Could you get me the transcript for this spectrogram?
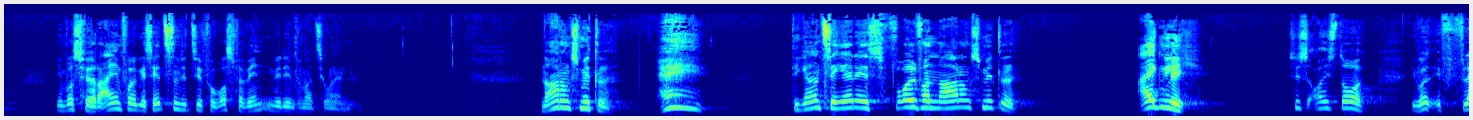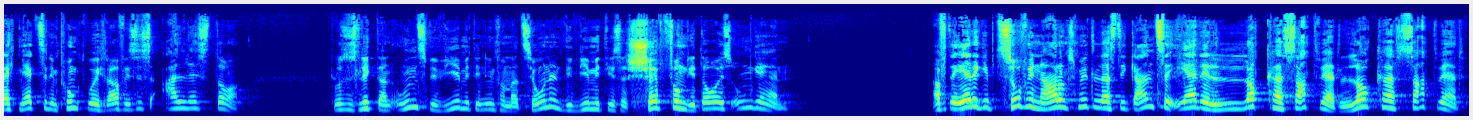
In was für Reihenfolge setzen wir sie? Für was verwenden wir die Informationen? Nahrungsmittel. Hey, die ganze Erde ist voll von Nahrungsmitteln. Eigentlich. Es ist alles da. Ich, vielleicht merkt ihr den Punkt, wo ich rauf, es ist alles da. Bloß es liegt an uns, wie wir mit den Informationen, wie wir mit dieser Schöpfung, die da ist, umgehen. Auf der Erde gibt es so viel Nahrungsmittel, dass die ganze Erde locker satt wird, locker satt wird.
